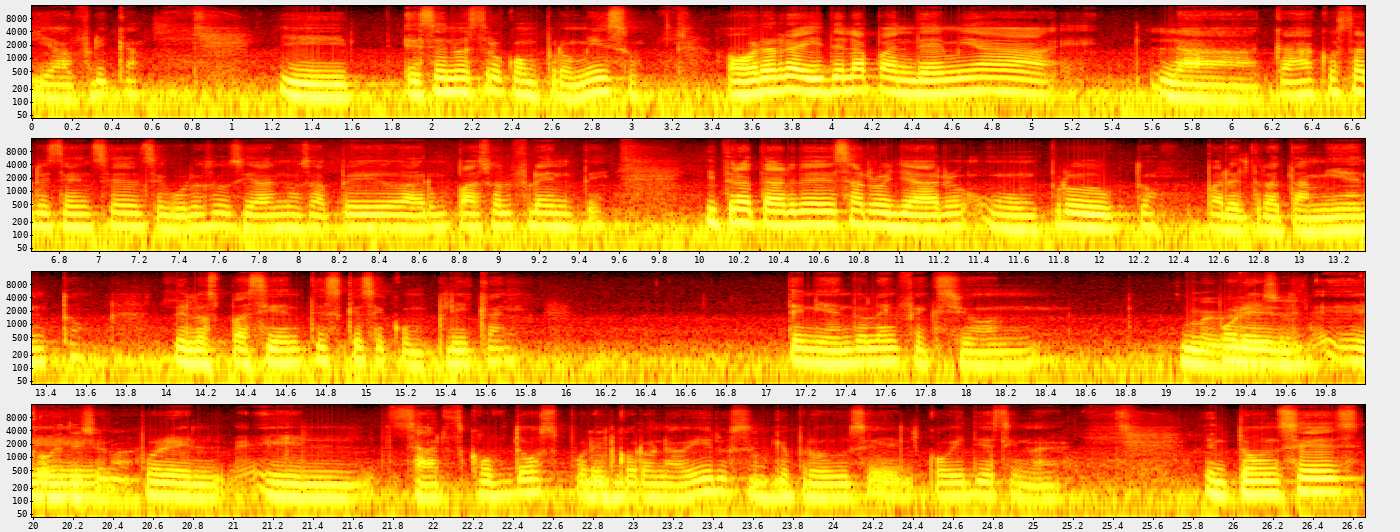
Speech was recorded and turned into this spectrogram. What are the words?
y África y ese es nuestro compromiso. Ahora a raíz de la pandemia la Caja Costarricense del Seguro Social nos ha pedido dar un paso al frente y tratar de desarrollar un producto para el tratamiento de los pacientes que se complican teniendo la infección por, el, eh, por el, SARS-CoV-2, por el coronavirus que produce el COVID-19. Entonces,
